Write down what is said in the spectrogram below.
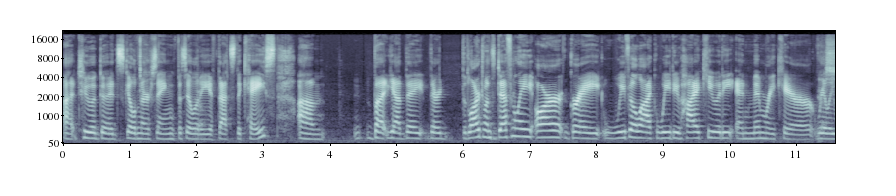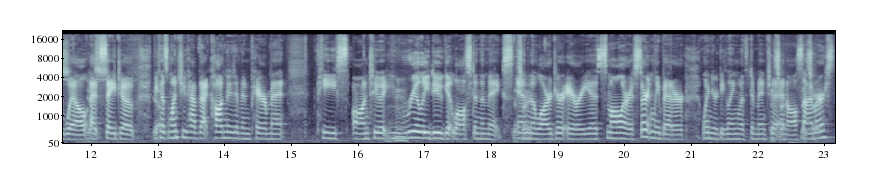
uh, to a good skilled nursing facility if that's the case. Um, but yeah, they they're the large ones definitely are great. We feel like we do high acuity and memory care really Yes, well at. Sage Oak because once you have that cognitive impairment piece onto it, you really do get lost in the mix Mm-hmm. That's in right. the larger areas. Smaller is certainly better when you're dealing with dementia That's and right, that's right, Alzheimer's.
